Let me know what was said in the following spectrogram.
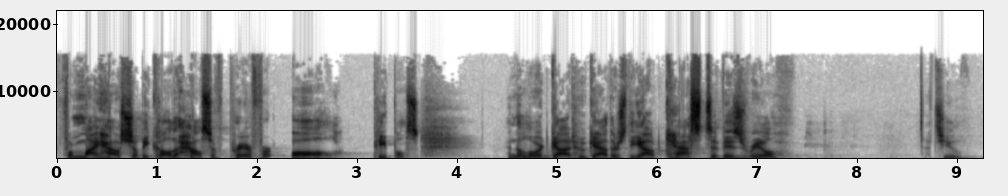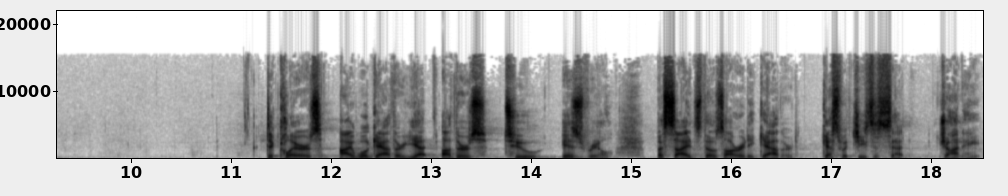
For my house shall be called a house of prayer for all peoples. And the Lord God who gathers the outcasts of Israel, that's you, declares, I will gather yet others to Israel, besides those already gathered. Guess what Jesus said? John 8.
